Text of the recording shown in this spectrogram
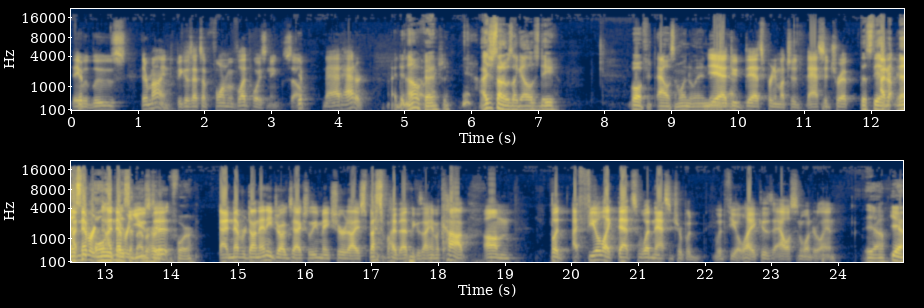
they Yep. would lose their mind because that's a form of lead poisoning. So, Yep. Mad Hatter. I didn't. Oh, know that one, okay. actually. Yeah. I just thought it was like LSD. Well, if Alice in Wonderland. Yeah, dude, that's pretty much an acid trip. That's the. I don't- that's I never- the only I never place I've used ever heard it. before. I'd never done any drugs actually. Make sure that I specify that because I am a cop. Um, but I feel like that's what an acid trip would would feel like is Alice in Wonderland. Yeah. Yeah,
